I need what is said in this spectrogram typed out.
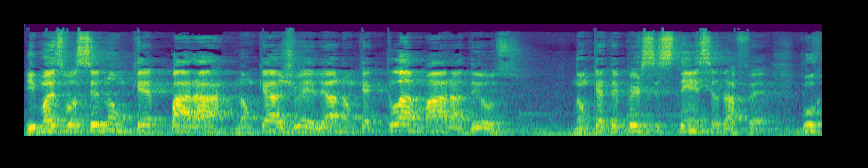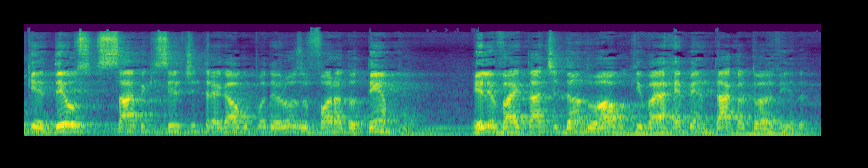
E mas você não quer parar, não quer ajoelhar, não quer clamar a Deus, não quer ter persistência da fé, porque Deus sabe que se Ele te entregar algo poderoso fora do tempo, Ele vai estar tá te dando algo que vai arrebentar com a tua vida.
